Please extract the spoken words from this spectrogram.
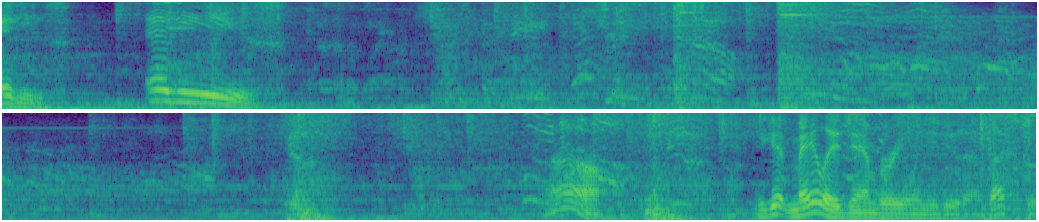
Eggies. Eggies! Oh. You get melee jamboree when you do that. That's cool.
